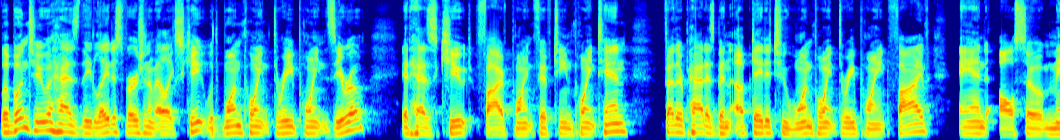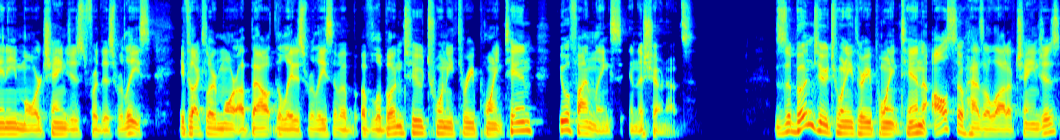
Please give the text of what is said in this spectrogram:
Lubuntu has the latest version of LXQt with 1.3.0. It has Qt 5.15.10, Featherpad has been updated to 1.3.5 and also many more changes for this release. If you'd like to learn more about the latest release of, of Lubuntu 23.10, you will find links in the show notes. Xubuntu 23.10 also has a lot of changes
